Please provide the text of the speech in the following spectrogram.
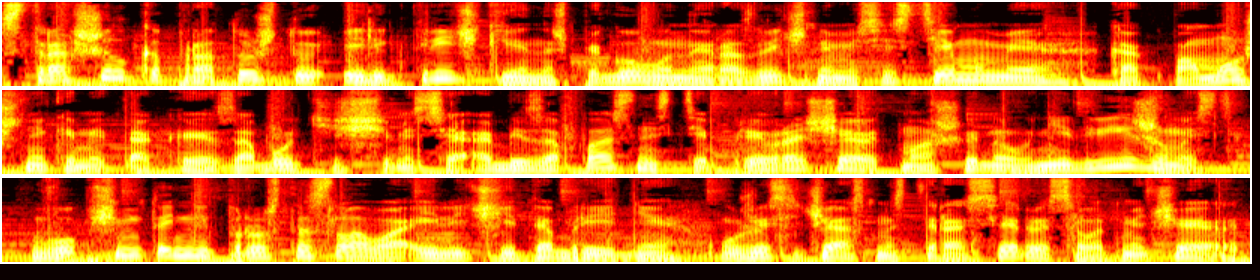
Страшилка про то, что электрички, нашпигованные различными системами, как помощниками, так и заботящимися о безопасности, превращают машину в недвижимость, в общем-то не просто слова или чьи-то бредни. Уже сейчас мастера сервисов отмечают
